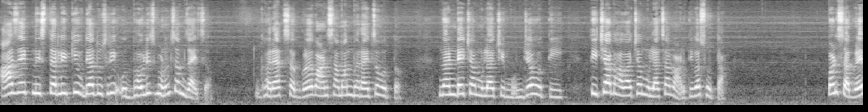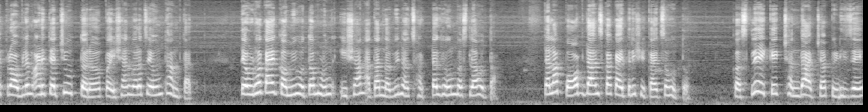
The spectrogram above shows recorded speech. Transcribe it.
आज एक निस्तरली की उद्या दुसरी उद्भवलीच म्हणून समजायचं. घरात सगळं वाणसामान भरायचं होतं. नंडेच्या मुलाची मुंज होती. तिच्या भावाच्या मुलाचा वाढदिवस होता. पण सगळे प्रॉब्लेम आणि त्याची उत्तरं पैशांवरच येऊन थांबतात. तेवढं काय कमी होतं म्हणून ईशान आता नवीनच हट्ट घेऊन बसला होता. त्याला पॉप डान्स का काहीतरी शिकायचं होतं. कसले एक एक छंद आजच्या पिढीचे.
